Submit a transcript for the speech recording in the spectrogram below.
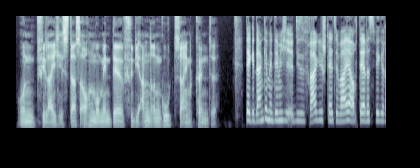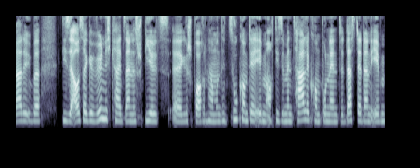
und vielleicht ist das auch ein Moment, der für die anderen gut sein könnte. Der Gedanke, mit dem ich äh, diese Frage stellte, war ja auch der, dass wir gerade über diese Außergewöhnlichkeit seines Spiels äh, gesprochen haben. Und hinzu kommt ja eben auch diese mentale Komponente, dass der dann eben,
